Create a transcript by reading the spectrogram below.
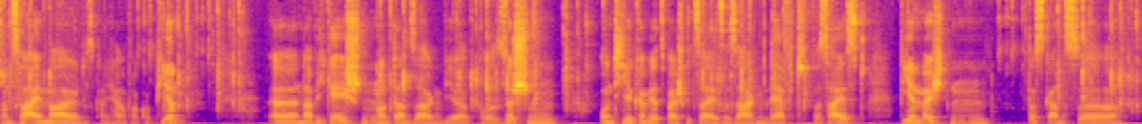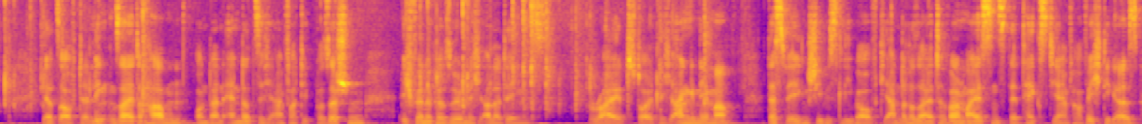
Und zwar einmal, das kann ich einfach kopieren, äh, Navigation und dann sagen wir Position. Und hier können wir jetzt beispielsweise sagen Left. Was heißt, wir möchten das Ganze jetzt auf der linken Seite haben und dann ändert sich einfach die Position. Ich finde persönlich allerdings Right deutlich angenehmer. Deswegen schiebe ich es lieber auf die andere Seite, weil meistens der Text hier einfach wichtiger ist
